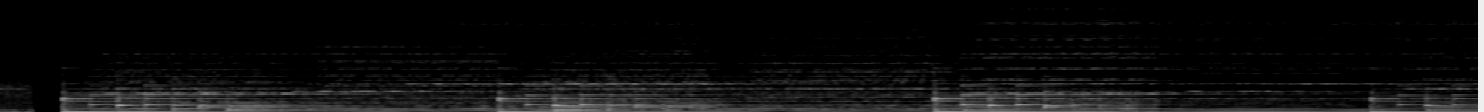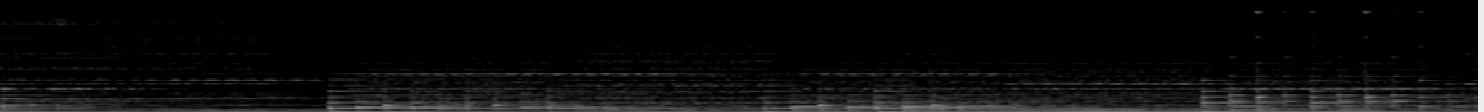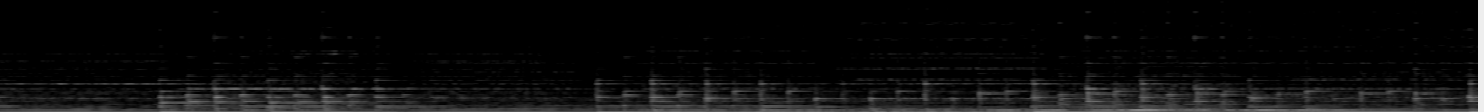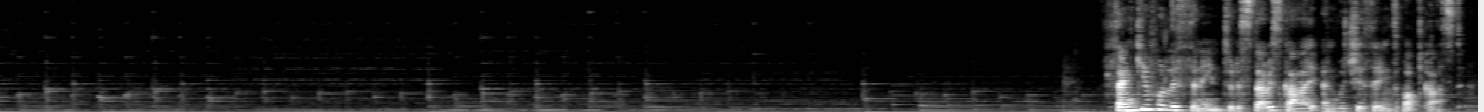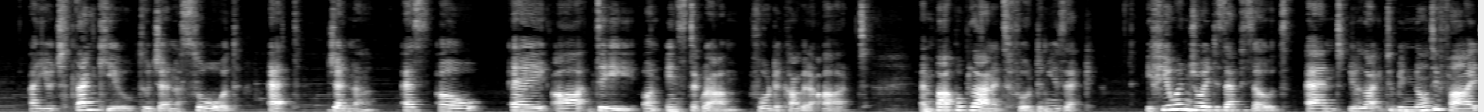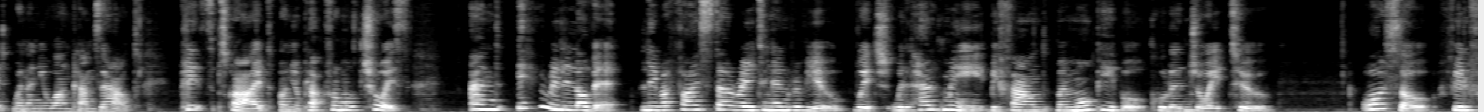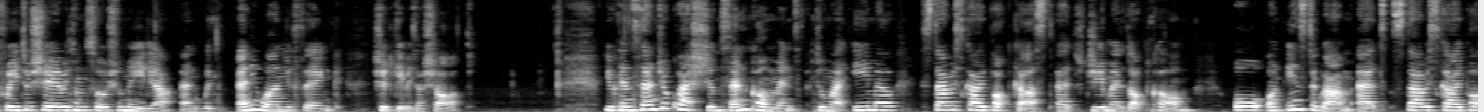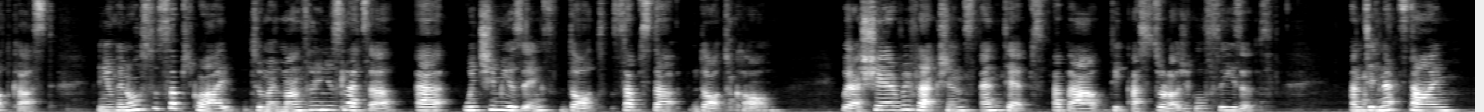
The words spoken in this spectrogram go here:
Thank you for listening to the Starry Sky and Witchy Things podcast. A huge thank you to Jenna Soard at Jenna S O A R D on Instagram for the cover art and Purple Planet for the music. If you enjoyed this episode and you'd like to be notified when a new one comes out, please subscribe on your platform of choice. And if you really love it, leave a five star rating and review, which will help me be found by more people who'll enjoy it too. Also, feel free to share it on social media and with anyone you think should give it a shot. You can send your questions and comments to my email starryskypodcast at gmail.com or on Instagram at starryskypodcast. And you can also subscribe to my monthly newsletter at witchymusings.substack.com, where I share reflections and tips about the astrological seasons. Until next time,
